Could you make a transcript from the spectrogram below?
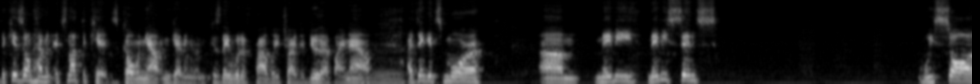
the kids don't have an it's not the kids going out and getting them because they would have probably tried to do that by now mm, I think it's more um, maybe maybe since we saw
